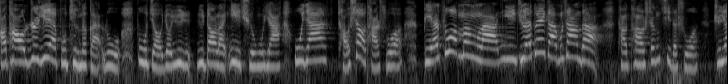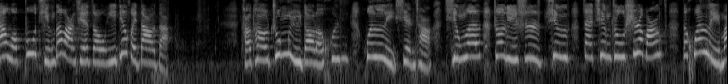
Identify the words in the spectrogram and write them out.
淘淘日夜不停地赶路，不久又遇遇到了一群乌鸦。乌鸦嘲笑他说：“别做梦了，你绝对赶不上的。”淘淘生气地说：“只要我不停地往前走，一定会到的。”淘淘终于到了婚婚礼现场，请问这里是庆在庆祝狮王的婚礼吗？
